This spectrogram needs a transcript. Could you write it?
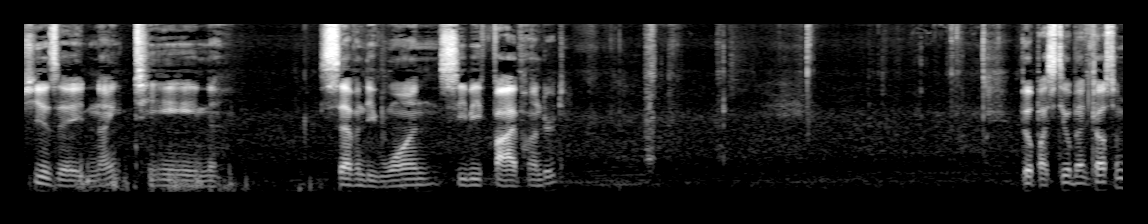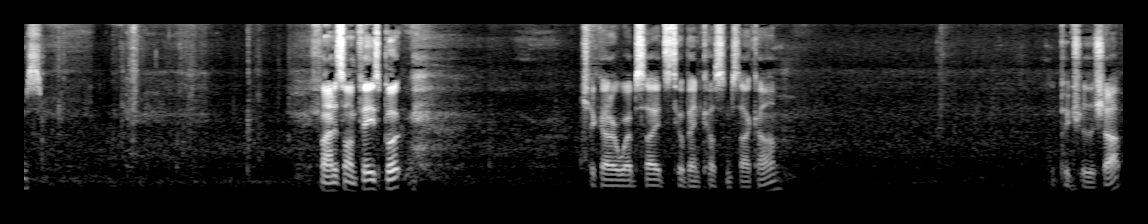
She is a 1971 CB500. Built by Steel Bent Customs. Find us on Facebook. Check out our website, steelbentcustoms.com. A picture of the shop.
